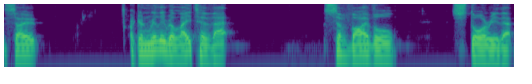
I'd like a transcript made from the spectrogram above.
so I can really relate to that survival story, that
